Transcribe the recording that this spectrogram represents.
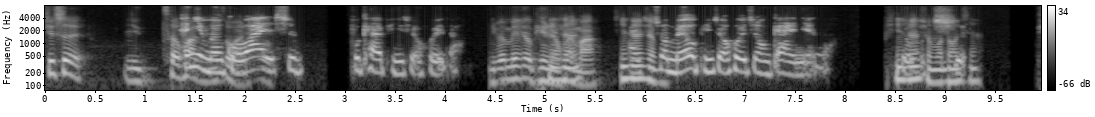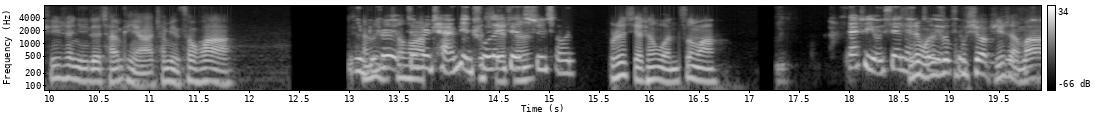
就是你策划哎，你们国外是不开评审会的，你们没有评审会吗？评审什么？说没有评审会这种概念的？评审什么东西？评审你的产品啊，产品策划啊。你不产品策划是就是产品是出了一些需求，不是写成文字吗？但是有些能写成做，文字不需要评审吗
